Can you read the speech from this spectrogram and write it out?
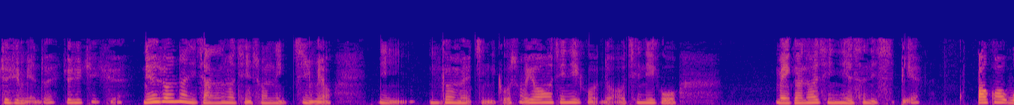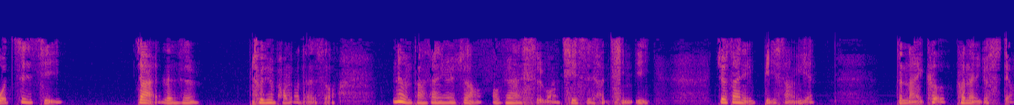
继续面对，继续解决。你会说，那你讲的那么轻松，你自己没有，你你根本没有经历过。什么有经历过，有经历过，每个人都会经历的生离死别，包括我自己在人生出现跑马灯的时候，那种当下你会知道，哦，原来死亡其实很轻易，就在你闭上眼的那一刻，可能你就死掉。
